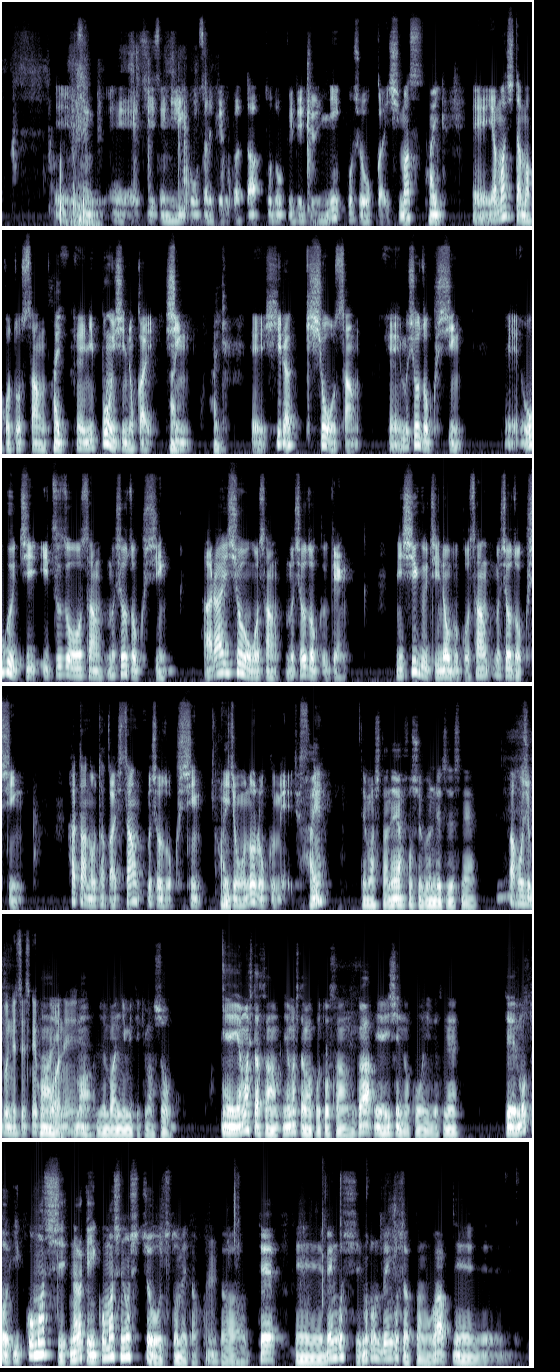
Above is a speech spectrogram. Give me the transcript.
えー選えー、知事選に立候補されている方、届け出順にご紹介します。はい。えー、山下誠さん、はい。えー、日本維新の会、新、はい。えー、平木翔さん、えー、無所属新、えー、小口逸造さん、無所属新、荒井翔吾さん、無所属現、西口信子さん、無所属新、畑野隆さん、無所属新、はい、以上の6名ですね。はい。出ましたね。保守分裂ですね。あ、保守分裂ですね、ここはね。はい、まあ、順番に見ていきましょう。えー、山下さん、山下誠さんが、えー、維新の公認ですね。で、元生駒市、奈良県生駒市の市長を務めた方で、うん、えー、弁護士、元の弁護士だったのが、え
